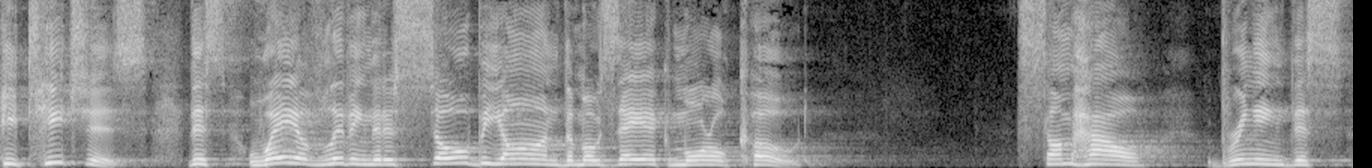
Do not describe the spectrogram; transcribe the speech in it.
He teaches this way of living that is so beyond the Mosaic moral code somehow bringing this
